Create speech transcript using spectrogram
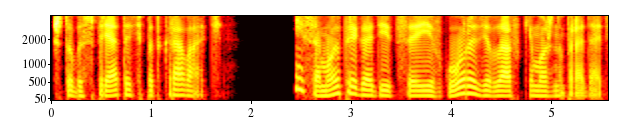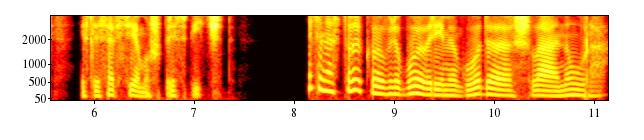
чтобы спрятать под кровать. И самой пригодится, и в городе в лавке можно продать, если совсем уж приспичит. Эта настойка в любое время года шла на ура.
